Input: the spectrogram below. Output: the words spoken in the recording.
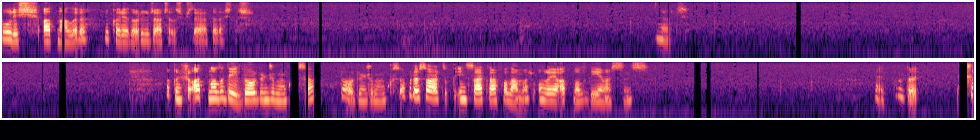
bu iş atnalları yukarıya doğru güzel çalışmışlar arkadaşlar. Evet. Bakın şu atnalı değil. Dördüncü mum kısa. Dördüncü mum kısa. Burası artık insight'lar falan var. Oraya atnalı diyemezsiniz. Evet. Burada şu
